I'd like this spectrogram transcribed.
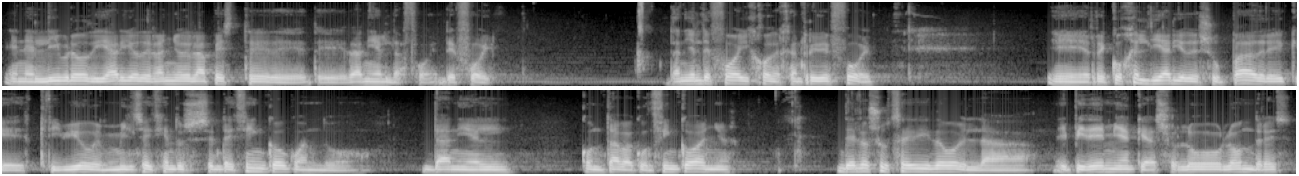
en el libro Diario del Año de la Peste de, Daniel Defoe. Daniel Defoe, hijo de Henry Defoe, eh, recoge el diario de su padre que escribió en 1665 cuando Daniel contaba con cinco años de lo sucedido en la epidemia que asoló Londres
